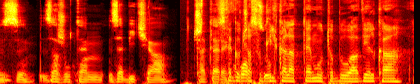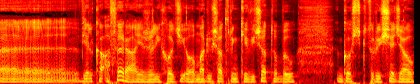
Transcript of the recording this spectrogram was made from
z zarzutem zabicia Tak, swego chłopców. czasu, kilka lat temu, to była wielka, e, wielka afera, jeżeli chodzi o Mariusza Trynkiewicza. To był gość, który siedział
